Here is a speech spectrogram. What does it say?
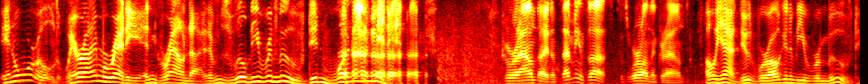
In a world where I'm ready and ground items will be removed in one minute. Ground items. That means us, because we're on the ground. Oh yeah, dude, we're all gonna be removed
